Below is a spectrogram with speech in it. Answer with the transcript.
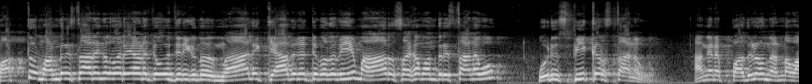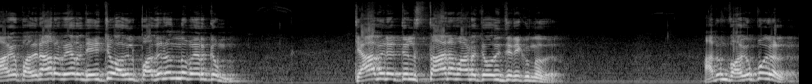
പത്ത് മന്ത്രിസ്ഥാനങ്ങൾ വരെയാണ് ചോദിച്ചിരിക്കുന്നത്. നാല് ക്യാബിനറ്റ് പദവിയും ആറ് സഹമന്ത്രി സ്ഥാനവും ഒരു സ്പീക്കർ സ്ഥാനവും. അങ്ങനെ പതിനൊന്നെണ്ണം ആകെ പതിനാറ് പേർ ജയിച്ചു. അതിൽ പതിനൊന്ന് പേർക്കും ക്യാബിനറ്റിൽ സ്ഥാനമാണ് ചോദിച്ചിരിക്കുന്നത്. അതും വകുപ്പുകൾ.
